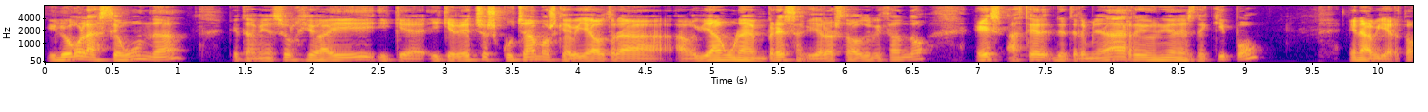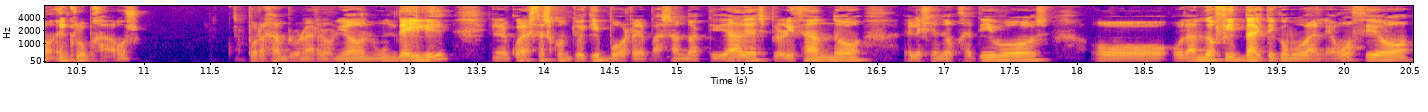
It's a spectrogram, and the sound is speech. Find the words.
Y luego la segunda, que también surgió ahí y que, y que de hecho escuchamos que había otra, había alguna empresa que ya lo estaba utilizando, es hacer determinadas reuniones de equipo en abierto, en Clubhouse por ejemplo, una reunión, un daily, en el cual estás con tu equipo repasando actividades, priorizando, eligiendo objetivos o, o, dando feedback de cómo va el negocio,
